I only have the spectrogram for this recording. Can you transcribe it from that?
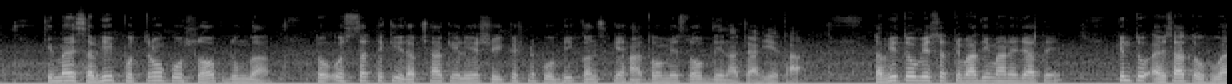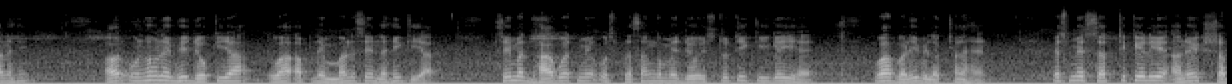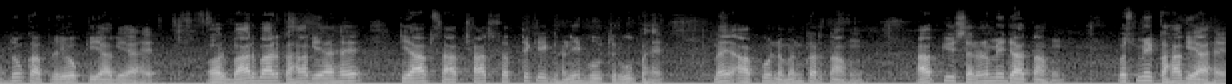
कि मैं सभी पुत्रों को सौंप दूँगा तो उस सत्य की रक्षा के लिए श्री कृष्ण को भी कंस के हाथों में सौंप देना चाहिए था। तभी तो वे सत्यवादी माने जाते। किंतु ऐसा तो हुआ नहीं। और उन्होंने भी जो किया, वह अपने मन से नहीं किया। श्रीमद् भागवत में उस प्रसंग में जो स्तुति की गई है, वह बड़ी विलक्षण है। इसमें सत्य के लिए अनेक शब्दों का प्रयोग किया गया है और बार बार कहा गया है कि आप साक्षात सत्य के घनीभूत रूप हैं। मैं आपको नमन करता हूँ, आपकी शरण में जाता हूँ। उसमें कहा गया है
